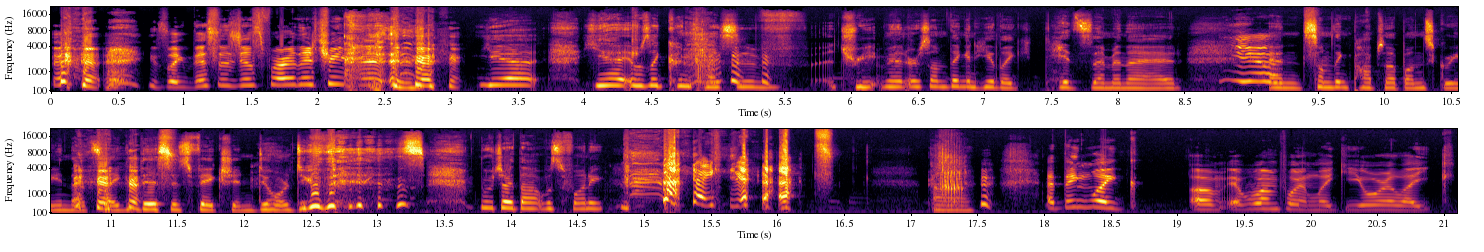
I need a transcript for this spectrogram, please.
He's like, this is just part of the treatment. yeah, yeah, it was like concussive treatment or something, and he like hits them in the head." yeah. and something pops up on screen that's like this is fiction don't do this which i thought was funny yes. uh, I think like um at one point like Yor like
